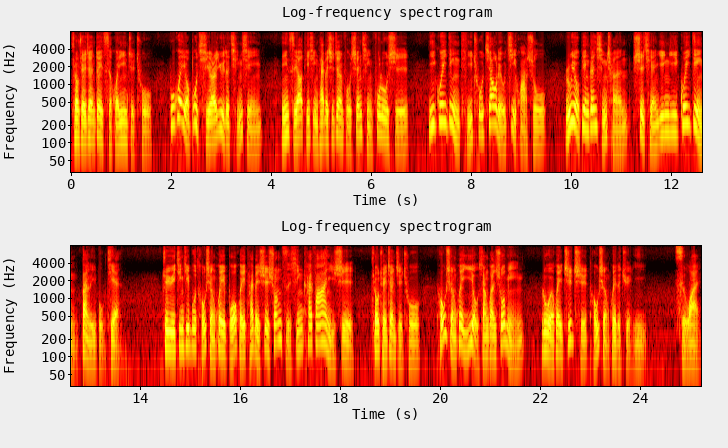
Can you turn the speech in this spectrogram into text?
邱垂正对此回应指出。不会有不期而遇的情形，因此要提醒台北市政府申请附录时，依规定提出交流计划书，如有变更行程，事前应依规定办理补件。至于经济部投审会驳回台北市双子星开发案一事，邱垂正指出，投审会已有相关说明，陆委会支持投审会的决议。此外，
